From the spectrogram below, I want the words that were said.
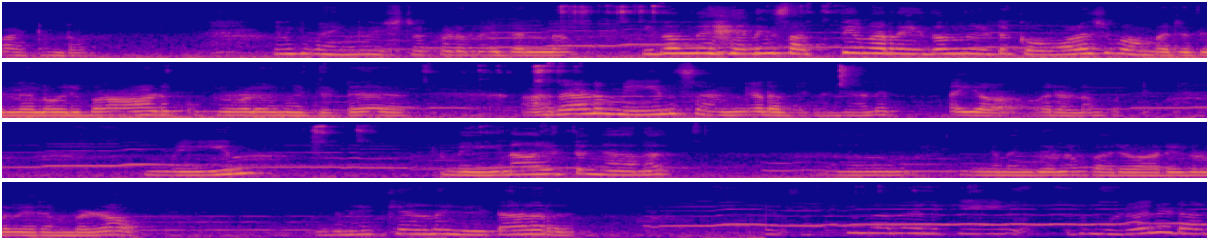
പാട്ടുണ്ടോ? എനിക്ക് ഭയങ്കര ഇഷ്ടപ്പെടുന്ന ഇതെല്ലാം. ഇതൊന്നും എനിക്ക് സത്യം പറഞ്ഞാൽ ഇതൊന്നും ഇട്ട് കോളേജ് പോകാൻ പറ്റത്തില്ലല്ലോ. ഒരുപാട് കുപ്പികളെയൊന്നും ഇട്ടിട്ട്. അതാണ് മെയിൻ സങ്കടം പിന്നെ. ഞാൻ അയ്യോ ഒരെണ്ണം പൊട്ടി. മെയിൻ മെയിനായിട്ട് ഞാൻ ഇങ്ങനെ എന്തെങ്കിലും പരിപാടികൾ വരുമ്പോഴോ അങ്ങനെയൊക്കെയാണ് ഇടാറ്. സത്യം പറഞ്ഞാൽ എനിക്ക് ഈ ഇത് മുഴുവൻ ഇടാൻ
